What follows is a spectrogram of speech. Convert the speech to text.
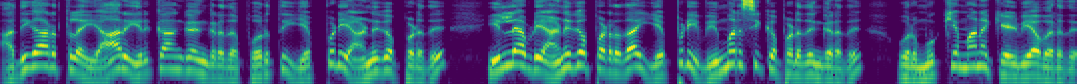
அதிகாரத்துல யார் இருக்காங்கங்கிறத பொறுத்து எப்படி அணுகப்படுது இல்ல அப்படி அணுகப்படுறதா எப்படி விமர்சிக்கப்படுதுங்கிறது ஒரு முக்கியமான கேள்வியா வருது.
